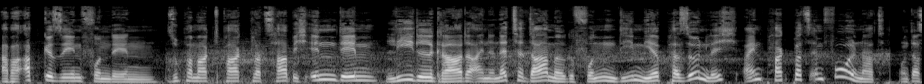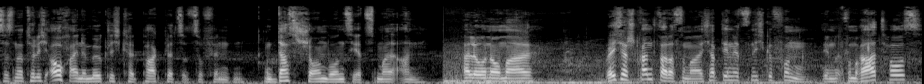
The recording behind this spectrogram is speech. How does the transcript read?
Aber abgesehen von den Supermarktparkplatz habe ich in dem Lidl gerade eine nette Dame gefunden, die mir persönlich einen Parkplatz empfohlen hat. Und das ist natürlich auch eine Möglichkeit, Parkplätze zu finden. Und das schauen wir uns jetzt mal an. Hallo nochmal. Welcher Strand war das nochmal? Ich habe den jetzt nicht gefunden. Den vom Rathaus?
